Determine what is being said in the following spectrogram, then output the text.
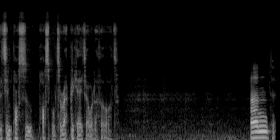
it's impossible possible to replicate. I would have thought. And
